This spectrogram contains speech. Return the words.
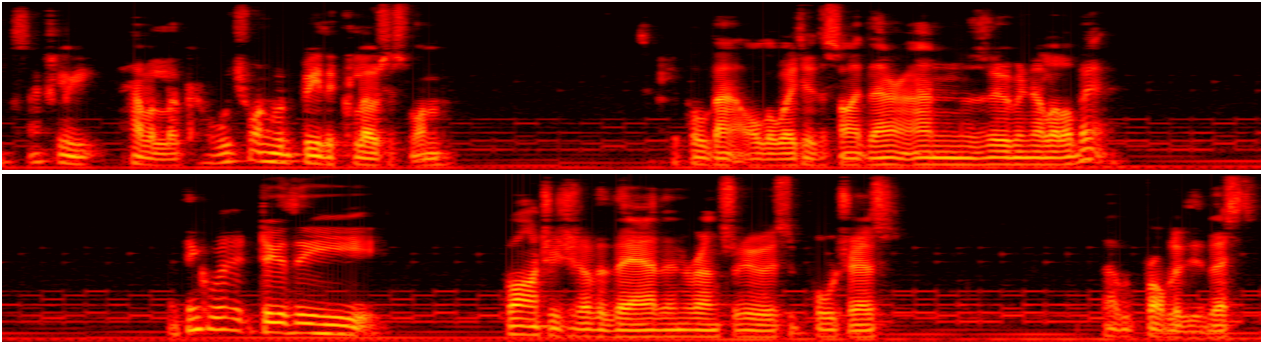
Let's actually have a look. Which one would be the closest one? Let's pull that all the way to the side there and zoom in a little bit. I think we'll do the barges over there, then run through support chairs. That would probably be the best.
